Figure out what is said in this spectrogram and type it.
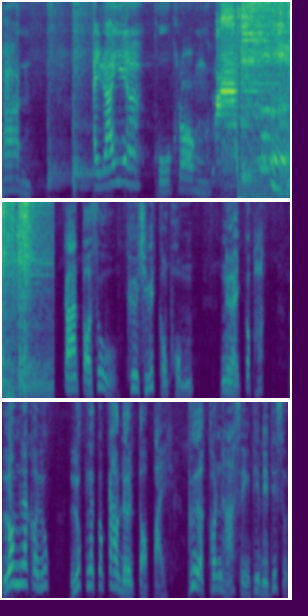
พาน ไอ้ไรอะขู่ครอง การต่อสู้คือชีวิตของผม เหนื่อยก็พัก ล้มแล้วก็ลุก ลุกแล้วก็ก้าวเดินต่อไป เพื่อค้นหาสิ่งที่ดีที่สุด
